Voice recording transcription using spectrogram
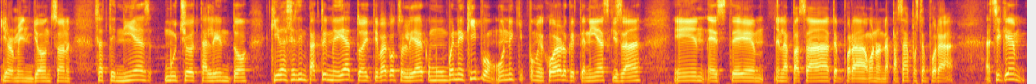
Jermaine Johnson. O sea, tenías mucho talento que iba a ser de impacto inmediato y te iba a consolidar como un buen equipo. Un equipo mejor a lo que tenías quizá en este en la pasada temporada, bueno, en la pasada postemporada. Así que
